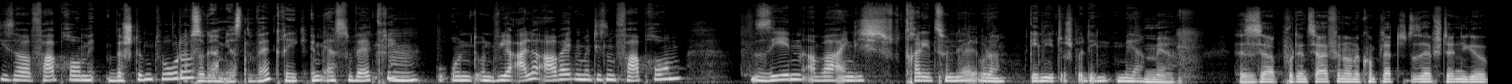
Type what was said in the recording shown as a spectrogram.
dieser Farbraum bestimmt wurde Sogar im Ersten Weltkrieg. im Ersten Weltkrieg. Und, und wir alle arbeiten mit diesem Farbraum, sehen aber eigentlich traditionell oder genetisch bedingt mehr. Mehr. Das ist ja Potenzial für noch eine komplett selbstständige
